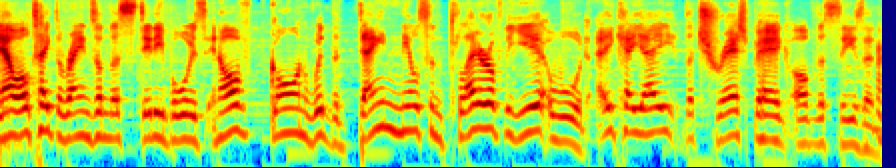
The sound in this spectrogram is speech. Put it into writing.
Now I'll take the reins on this steady, boys, and I've gone with the Dane Nielsen Player of the Year award, aka the trash bag of the season.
